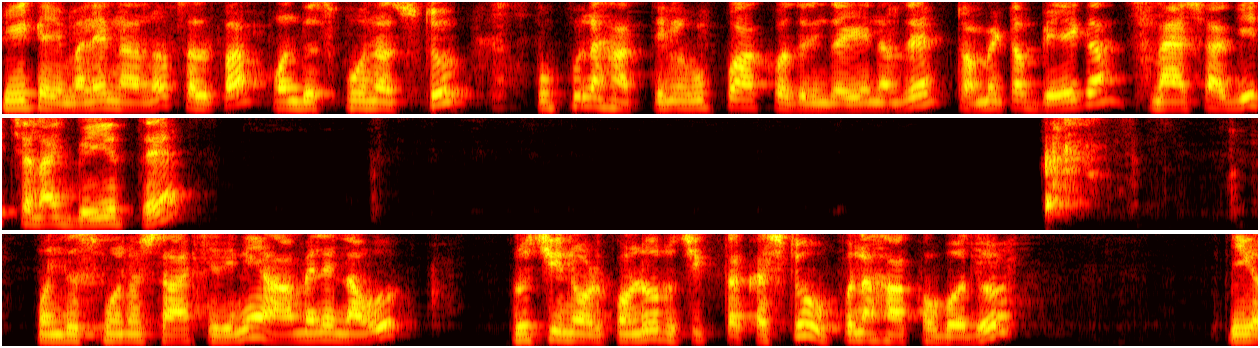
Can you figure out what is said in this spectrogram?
ಈ ಟೈಮಲ್ಲಿ ನಾನು ಸ್ವಲ್ಪ ಒಂದು ಸ್ಪೂನ್ ಅಷ್ಟು ಉಪ್ಪನ್ನ ಹಾಕ್ತೀನಿ. ಉಪ್ಪು ಹಾಕೋದ್ರಿಂದ ಏನಂದ್ರೆ ಟೊಮೆಟೊ ಬೇಗ ಸ್ಮ್ಯಾಶ್ ಆಗಿ ಚೆನ್ನಾಗಿ ಬೇಯುತ್ತೆ. ಒಂದು ಸ್ಪೂನ್ ಅಷ್ಟು ಹಾಕಿದೀನಿ. ಆಮೇಲೆ ನಾವು ರುಚಿ ನೋಡ್ಕೊಂಡು ರುಚಿಗೆ ತಕ್ಕಷ್ಟು ಉಪ್ಪನ್ನ ಹಾಕೋಬಹುದು ಈಗ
